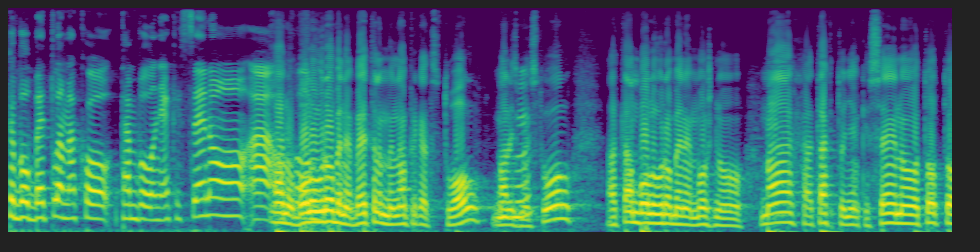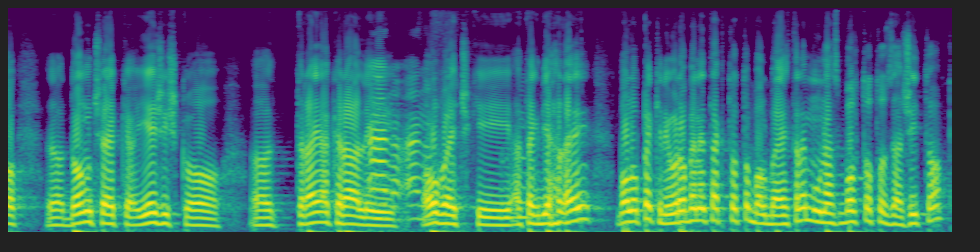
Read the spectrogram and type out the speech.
To bol Betlem, ako tam bolo nejaké seno? A Áno, okolo... bolo urobené Betlem, napríklad stôl, mali mm-hmm. sme stôl a tam bolo urobené možno mách a takto nejaké seno, toto, e, domček, Ježiško, e, traja králi, áno, áno. ovečky a mhm. tak ďalej. Bolo pekne urobené, tak toto bol Betlem, u nás bol toto zažitok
